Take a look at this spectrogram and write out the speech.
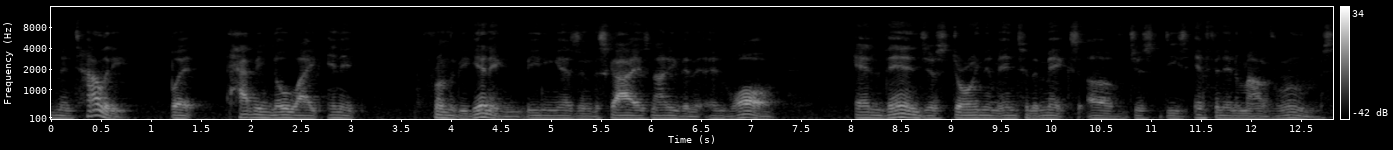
mentality. But having no light in it from the beginning, meaning as in the sky is not even involved, and then just throwing them into the mix of just these infinite amount of rooms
